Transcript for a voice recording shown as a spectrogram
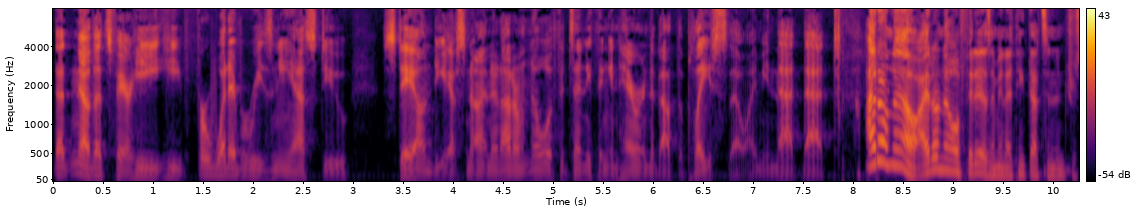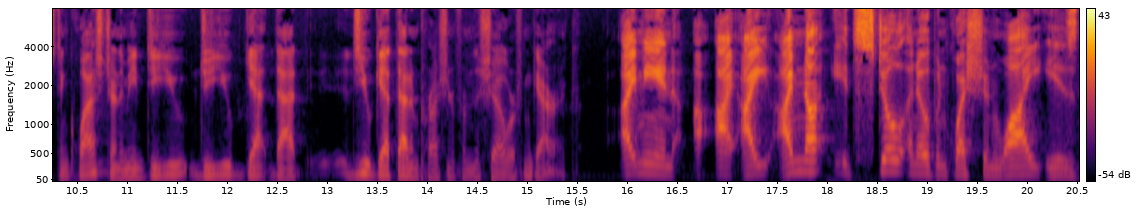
that no, that's fair. He he, for whatever reason, he has to stay on DS9, and I don't know if it's anything inherent about the place, though. I mean that that I don't know. I don't know if it is. I mean, I think that's an interesting question. I mean, do you do you get that? Do you get that impression from the show or from Garak? I mean, I, I, I'm not. It's still an open question. Why is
